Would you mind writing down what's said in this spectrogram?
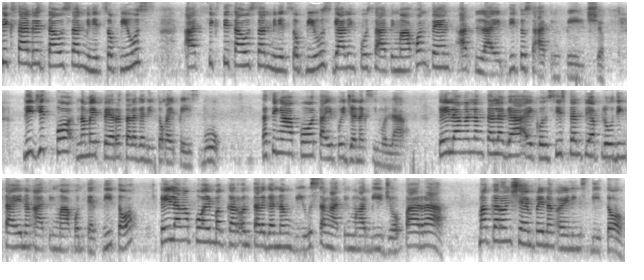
600,000 minutes of views, at 60,000 minutes of views galing po sa ating mga content at live dito sa ating page. Legit po na may pera talaga dito kay Facebook. Kasi nga po, tayo po dyan nagsimula. Kailangan lang talaga ay consistently uploading tayo ng ating mga content dito. Kailangan po ay magkaroon talaga ng views ang ating mga video para magkaroon syempre ng earnings dito.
